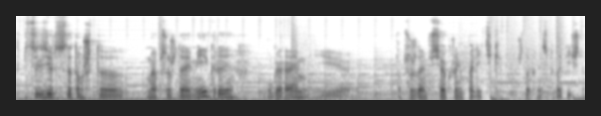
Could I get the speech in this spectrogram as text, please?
специализируется на том, что мы обсуждаем игры, угораем и обсуждаем все, кроме политики, что, в принципе, логично.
